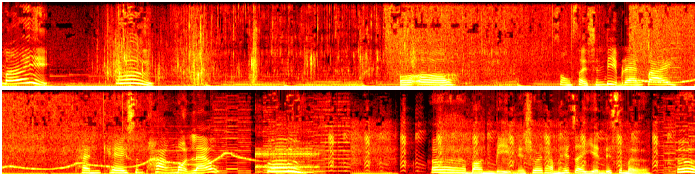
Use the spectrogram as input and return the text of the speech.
ไม่ อือ เออเออสงสัยฉันบีบแรงไปแพนเค้กฉันพังหมดแล้วอือเออบอลบีบเนี่ยช่วยทำให้ใจเย็นได้เสมอ เออ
